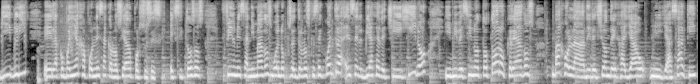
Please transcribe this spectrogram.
Ghibli, eh, la compañía japonesa conocida por sus exitosos filmes animados. Bueno, pues entre los que se encuentra es el viaje de Chihiro y mi vecino Totoro, creados bajo la dirección de Hayao Miyazaki.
